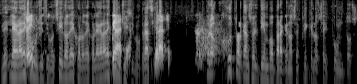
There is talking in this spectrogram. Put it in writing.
Le, agradezco muchísimo, sí, lo dejo, lo dejo, le agradezco muchísimo, gracias. Gracias. Bueno, justo alcanzó el tiempo para que nos explique los seis puntos.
